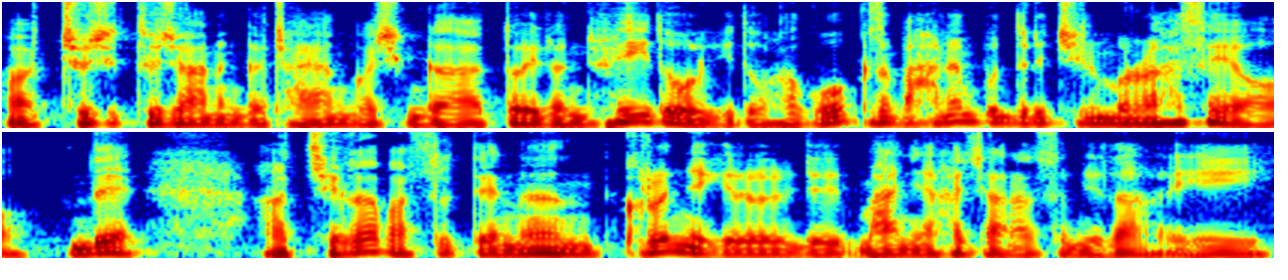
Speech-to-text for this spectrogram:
어, 주식 투자하는 거 잘한 것인가 또 이런 회의도 올기도 하고 그래서 많은 분들이 질문을 하세요. 근데 아, 제가 봤을 때는 그런 얘기를 이제 많이 하지 않았습니다. 이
